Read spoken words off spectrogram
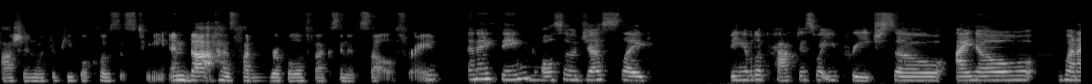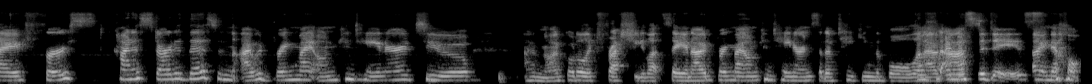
passion with the people closest to me and that has had ripple effects in itself right and i think mm-hmm. also just like being able to practice what you preach. So I know when I first kind of started this, and I would bring my own container to, I don't know, I'd go to like Freshii, let's say, and I would bring my own container instead of taking the bowl. And oh, I would I ask, miss the days. I know,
